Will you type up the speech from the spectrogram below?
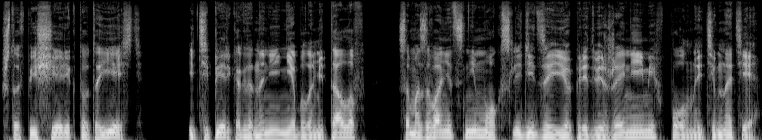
что в пещере кто-то есть. И теперь, когда на ней не было металлов, самозванец не мог следить за ее передвижениями в полной темноте.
